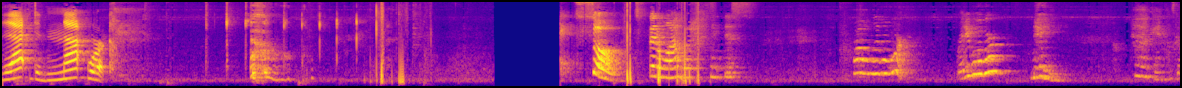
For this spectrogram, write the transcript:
That did not work. So it's been a while, but I think this probably won't work. Ready, Wilbur? Nay. Okay, let's go.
